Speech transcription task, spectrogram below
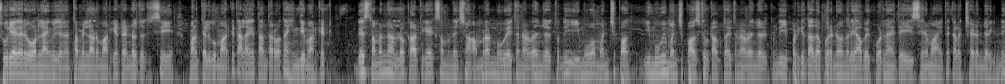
సూర్య గారి ఓన్ లాంగ్వేజ్ అనేది తమిళనాడు మార్కెట్. రెండోది వచ్చేసి మన తెలుగు మార్కెట్. అలాగే దాని తర్వాత హిందీ మార్కెట్. గైస్ తమిళనాడులో కార్తికేయకి సంబంధించిన అమ్రాన్ మూవీ అయితే నడవడం జరుగుతుంది. ఈ మూవీ మంచి పా ఈ మూవీ మంచి పాజిటివ్ టాక్తో అయితే నడవడం జరుగుతుంది. ఇప్పటికే దాదాపు రెండు వందల యాభై కోట్లను అయితే ఈ సినిమా అయితే కలెక్ట్ చేయడం జరిగింది.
